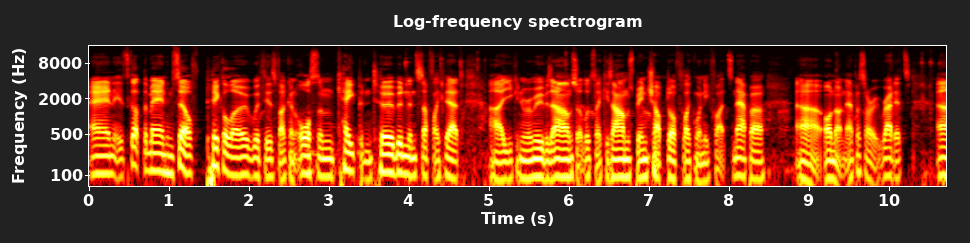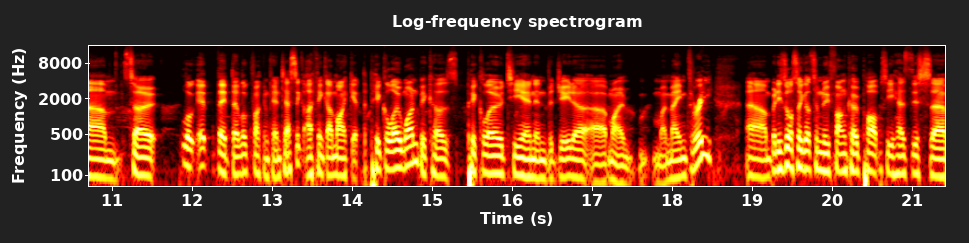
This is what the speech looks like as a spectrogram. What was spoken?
And it's got the man himself, Piccolo, with his fucking awesome cape and turban and stuff like that. Uh, you can remove his arms, so it looks like his arm's been chopped off, like when he fights Nappa, uh, or not Nappa, sorry, Raditz. Um, so look, it, they, they look fucking fantastic. I think I might get the Piccolo one because Piccolo, Tien, and Vegeta are my my main three. Um, but he's also got some new Funko Pops. He has this uh,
